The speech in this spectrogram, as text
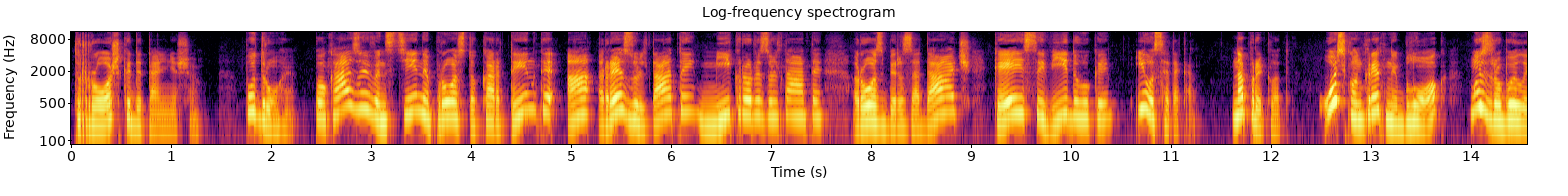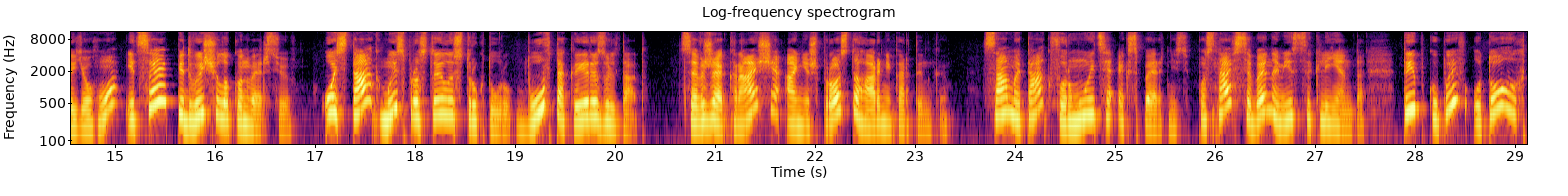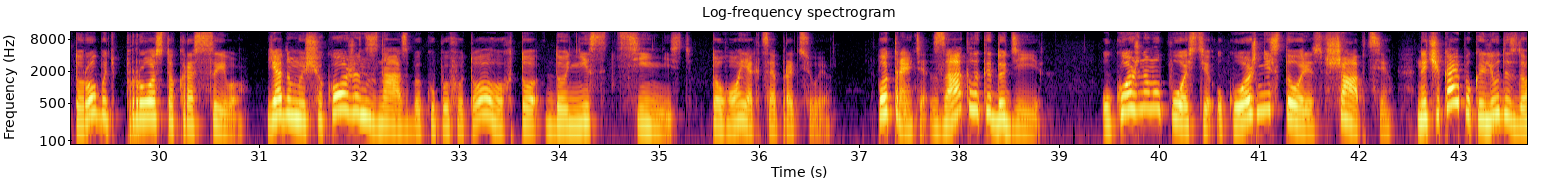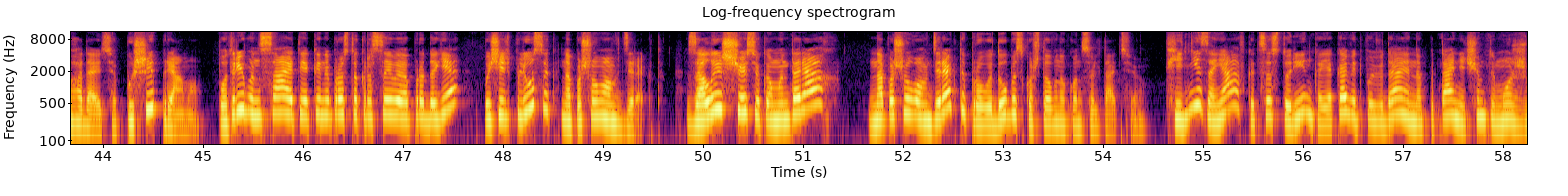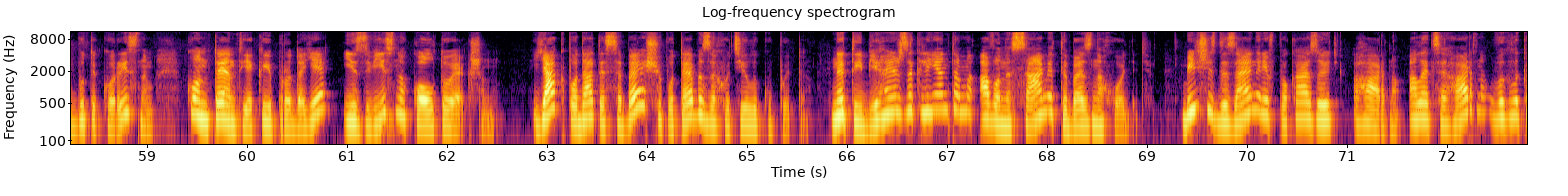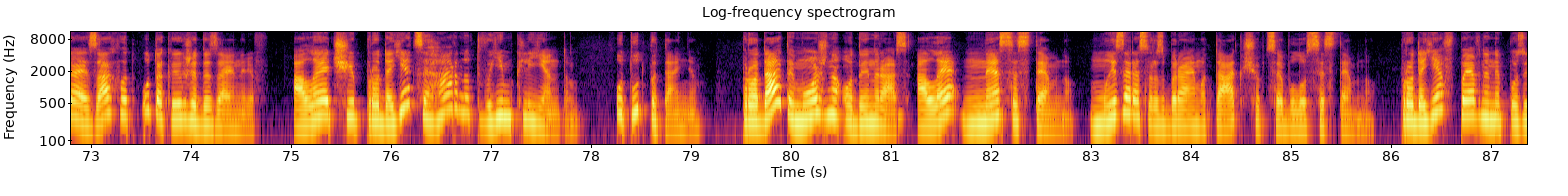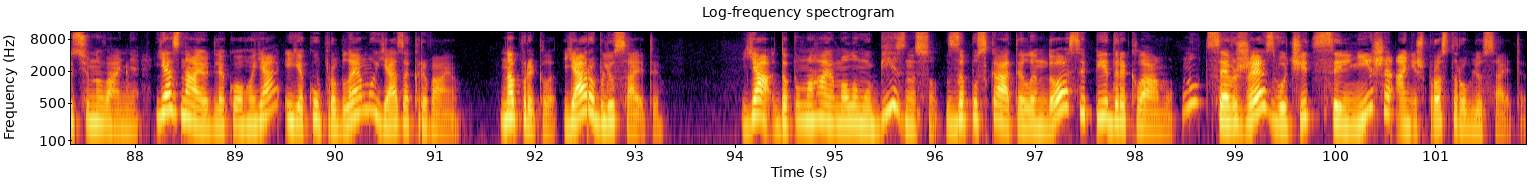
трошки детальніше. По-друге, показуй в інсті не просто картинки, а результати, мікрорезультати, розбір задач, кейси, відгуки і усе таке. Наприклад, ось конкретний блок, ми зробили його, і це підвищило конверсію. Ось так ми спростили структуру. Був такий результат. Це вже краще, аніж просто гарні картинки. Саме так формується експертність. Постав себе на місце клієнта. Ти б купив у того, хто робить просто красиво. Я думаю, що кожен з нас би купив у того, хто доніс цінність того, як це працює. По-третє, заклики до дії. У кожному пості, у кожній сторіс, в шапці. Не чекай, поки люди здогадаються. Пиши прямо. Потрібен сайт, який не просто красивий, а продає. Пишіть плюсик, напишу вам в Директ. Залиш щось у коментарях. Напишу вам в Директ і проведу безкоштовну консультацію. Вхідні заявки це сторінка, яка відповідає на питання, чим ти можеш бути корисним, контент, який продає, і, звісно, call to action. Як подати себе, щоб у тебе захотіли купити? Не ти бігаєш за клієнтами, а вони самі тебе знаходять. Більшість дизайнерів показують гарно, але це гарно викликає захват у таких же дизайнерів. Але чи продає це гарно твоїм клієнтам? Отут питання. Продати можна один раз, але не системно. Ми зараз розбираємо так, щоб це було системно. Продає впевнене позиціонування. Я знаю, для кого я і яку проблему я закриваю. Наприклад, я роблю сайти. Я допомагаю малому бізнесу запускати лендоси під рекламу. Ну, це вже звучить сильніше, аніж просто роблю сайти.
